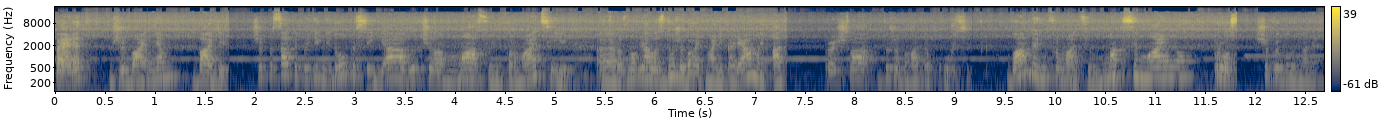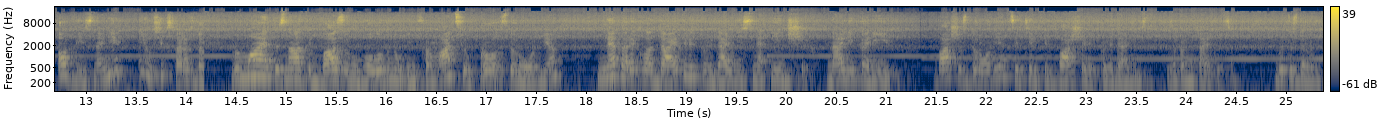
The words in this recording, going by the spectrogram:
перед вживанням БАДів. Щоб писати подібні дописи, я вивчила масу інформації, е, розмовляла з дуже багатьма лікарями, а пройшла дуже багато курсів. Вам даю інформацію максимально просто, щоб ви були в мене обізнані і у всіх сферах здоров'я. Ви маєте знати базову головну інформацію про здоров'я. Не перекладайте відповідальність на інших, на лікарів. Ваше здоров'я це тільки ваша відповідальність. Запам'ятайте це. Будьте здорові!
